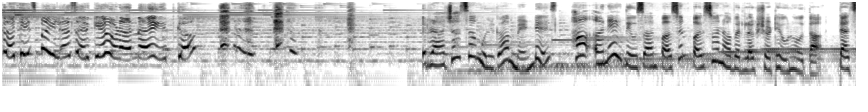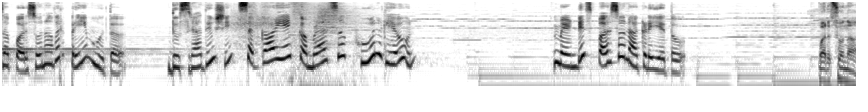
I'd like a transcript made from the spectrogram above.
कधीच पहिल्यासारखे होणार नाहीत का राजाचा मुलगा मेंडेस हा अनेक दिवसांपासून पर्सोनावर लक्ष ठेवून होता. त्याचं पर्सोनावर प्रेम होतं. दुसऱ्या दिवशी सकाळी एक कमळाचं फूल घेऊन मेंडेस पर्सोनाकडे येतो. पर्सोना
